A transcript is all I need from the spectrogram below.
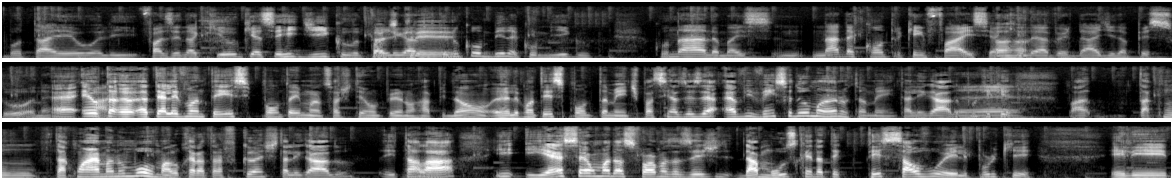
botar eu ali fazendo aquilo que ia ser ridículo, tá Pode ligado? crer. Porque não combina comigo. Com nada, mas nada contra quem faz, se Aham. aquilo é a verdade da pessoa, né? É, eu, Ah, eu até levantei esse ponto aí, mano, só te interrompendo rapidão. Eu levantei esse ponto também. Tipo assim, às vezes é a vivência do humano também, tá ligado? Porque É. que- ah, tá, com, tá com arma no morro, o maluco era traficante, tá ligado? E É. tá lá. E, e essa é uma das formas, às vezes, da música ainda ter, ter salvo ele. Por quê? Ele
